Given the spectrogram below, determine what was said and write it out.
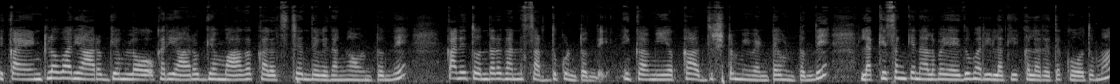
ఇక ఇంట్లో వారి ఆరోగ్యంలో ఒకరి ఆరోగ్యం బాగా కలిసి చెందే విధంగా ఉంటుంది. కానీ తొందరగానే సర్దుకుంటుంది. ఇక మీ యొక్క అదృష్టం మీ వెంటే ఉంటుంది. లక్కీ సంఖ్య నలభై ఐదు మరియు లక్కీ కలర్ అయితే కోతుమ.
